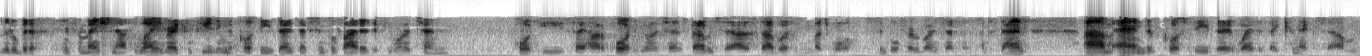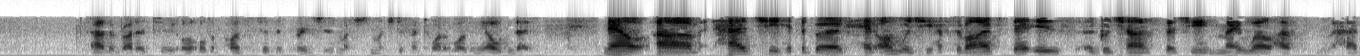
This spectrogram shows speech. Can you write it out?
little bit of information out the way, very confusing. Of course, these days they've simplified it. If you want to turn port, you say hard to port. If you want to turn starboard, you say hard to starboard. It's much more simple for everybody to understand. Um, and of course, the, the way that they connect um, uh, the rudder to or, or, the pods to the bridge is much much different to what it was in the olden days. Now, um, had she hit the berg head on, would she have survived? There is a good chance that she may well have had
